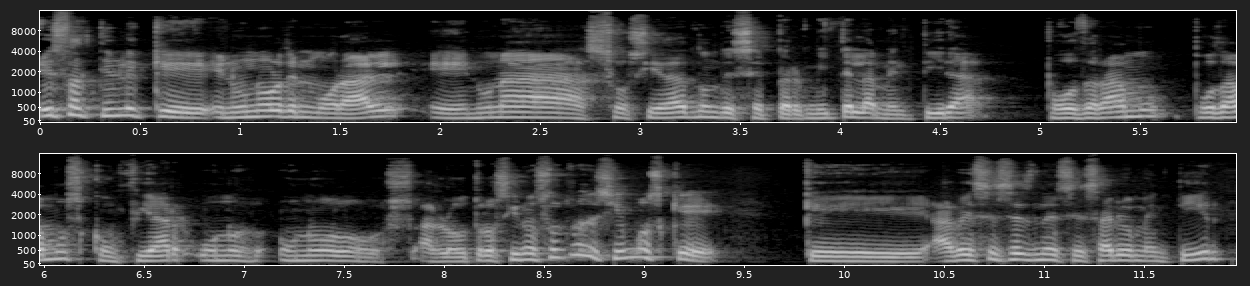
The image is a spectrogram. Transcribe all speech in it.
Es factible que en un orden moral, en una sociedad donde se permite la mentira, podamos, confiar unos, unos al otro. Si nosotros decimos que, que a veces es necesario mentir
